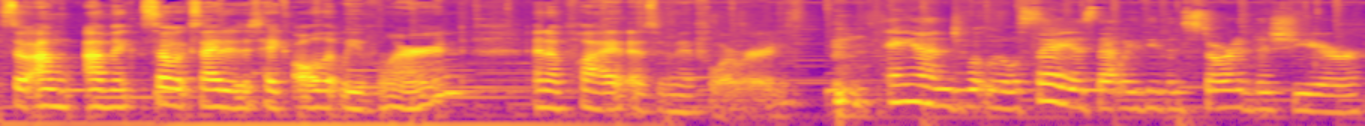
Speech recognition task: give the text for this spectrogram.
so I'm I'm so excited to take all that we've learned and apply it as we move forward. And what we will say is that we've even started this year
